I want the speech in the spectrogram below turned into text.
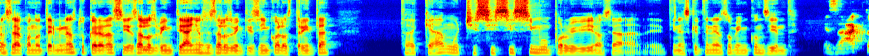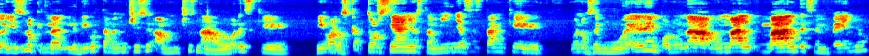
o sea, cuando terminas tu carrera, si es a los 20 años, es a los 25, a los 30, te queda muchísimo por vivir, o sea, eh, tienes que tener eso bien consciente. Exacto, y eso es lo que le digo también muchísimo a muchos nadadores que, digo, a los 14 años también ya se están que, bueno, se mueren por una, un mal, mal desempeño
